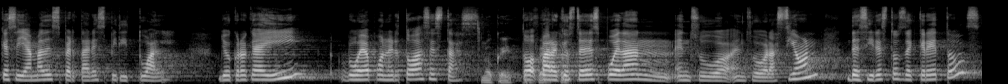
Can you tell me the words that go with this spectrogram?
que se llama Despertar Espiritual. Yo creo que ahí voy a poner todas estas. To- para que ustedes puedan en su, en su oración decir estos decretos.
